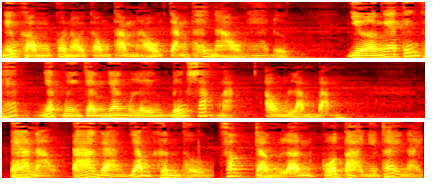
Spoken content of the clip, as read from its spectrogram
nếu không có nội công thâm hậu chẳng thể nào nghe được. Vừa nghe tiếng thét, Nhất Nguyên chân Nhân liền biến sắc mặt, ông lẩm bẩm. Kẻ nào đã gan dám khinh thường, phất trần lệnh của ta như thế này.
